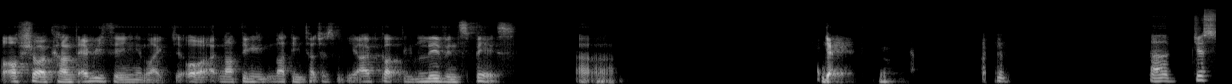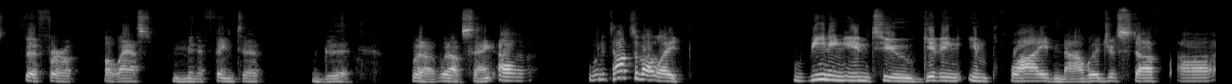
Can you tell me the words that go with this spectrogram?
offshore account everything and like oh nothing nothing touches me i've got to live in space uh yeah Uh, just for a, a last minute thing to bleh, what, I, what I was saying. Uh, when it talks about like leaning into giving implied knowledge of stuff, uh,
